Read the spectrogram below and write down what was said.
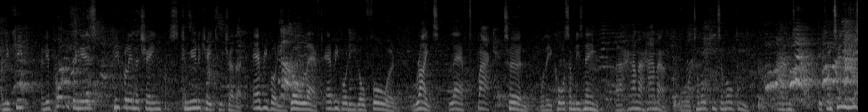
And you keep, and the important thing is, people in the chain communicate to each other. Everybody go left, everybody go forward, right, left, back, turn, or they call somebody's name, uh, Hannah, Hannah, or Tomoki, Tomoki. And it continues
